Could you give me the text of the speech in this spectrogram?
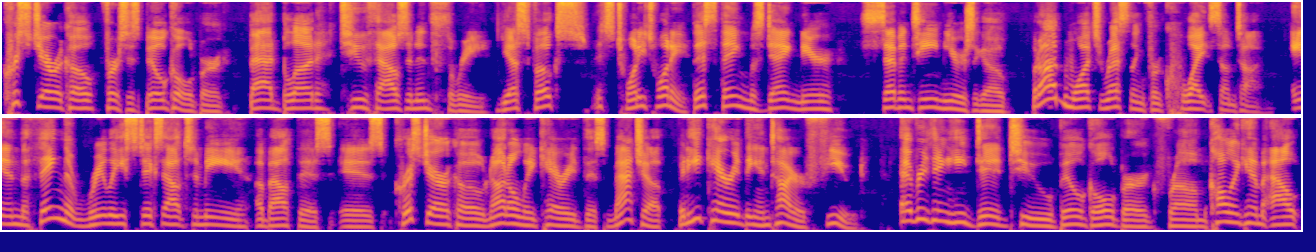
Chris Jericho versus Bill Goldberg. Bad Blood 2003. Yes, folks, it's 2020. This thing was dang near 17 years ago, but I've been watching wrestling for quite some time. And the thing that really sticks out to me about this is Chris Jericho not only carried this matchup, but he carried the entire feud. Everything he did to Bill Goldberg from calling him out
